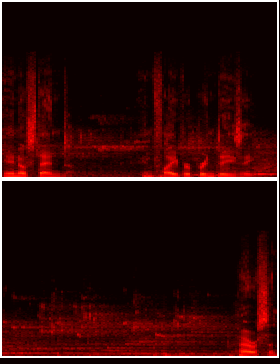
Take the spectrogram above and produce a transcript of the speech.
in Ostend in favour of Brindisi. Harrison.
